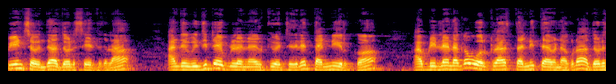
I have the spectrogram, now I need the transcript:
பீன்ஸை வந்து அதோடு சேர்த்துக்கலாம். அந்த வெஜிடபிளில் நறுக்கி வச்சதுலேயே தண்ணி இருக்கும். அப்படி இல்லைனாக்கா ஒரு கிளாஸ் தண்ணி தேவைன்னா கூட அதோடு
